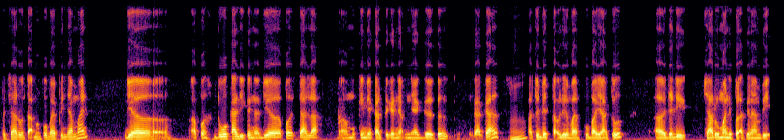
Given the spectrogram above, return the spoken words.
pencarum tak mampu bayar pinjaman dia apa dua kali kena. Dia apa dah lah uh, mungkin dia katakan niat berniaga ke gagal. Hmm. lepas tu dia tak boleh mampu bayar tu. Uh, jadi caruman dia pula kena ambil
